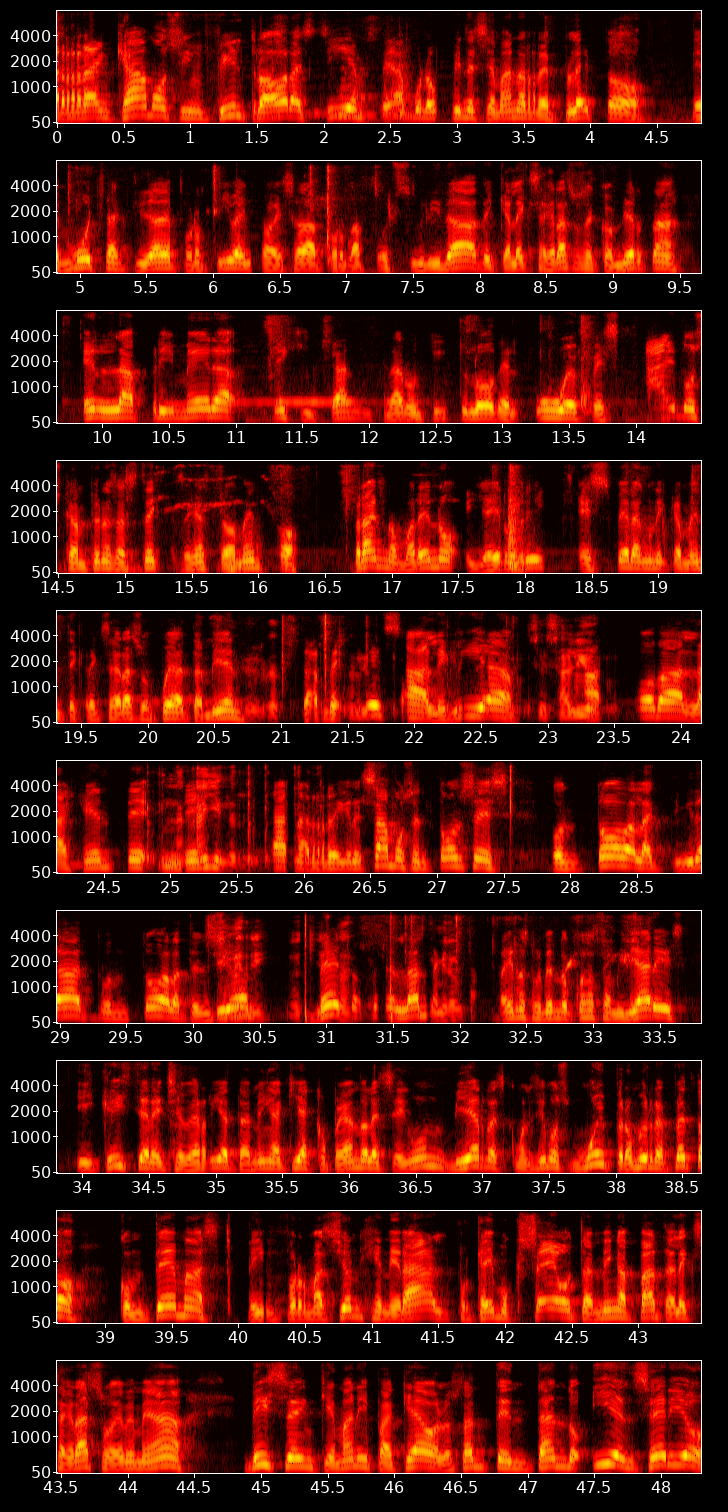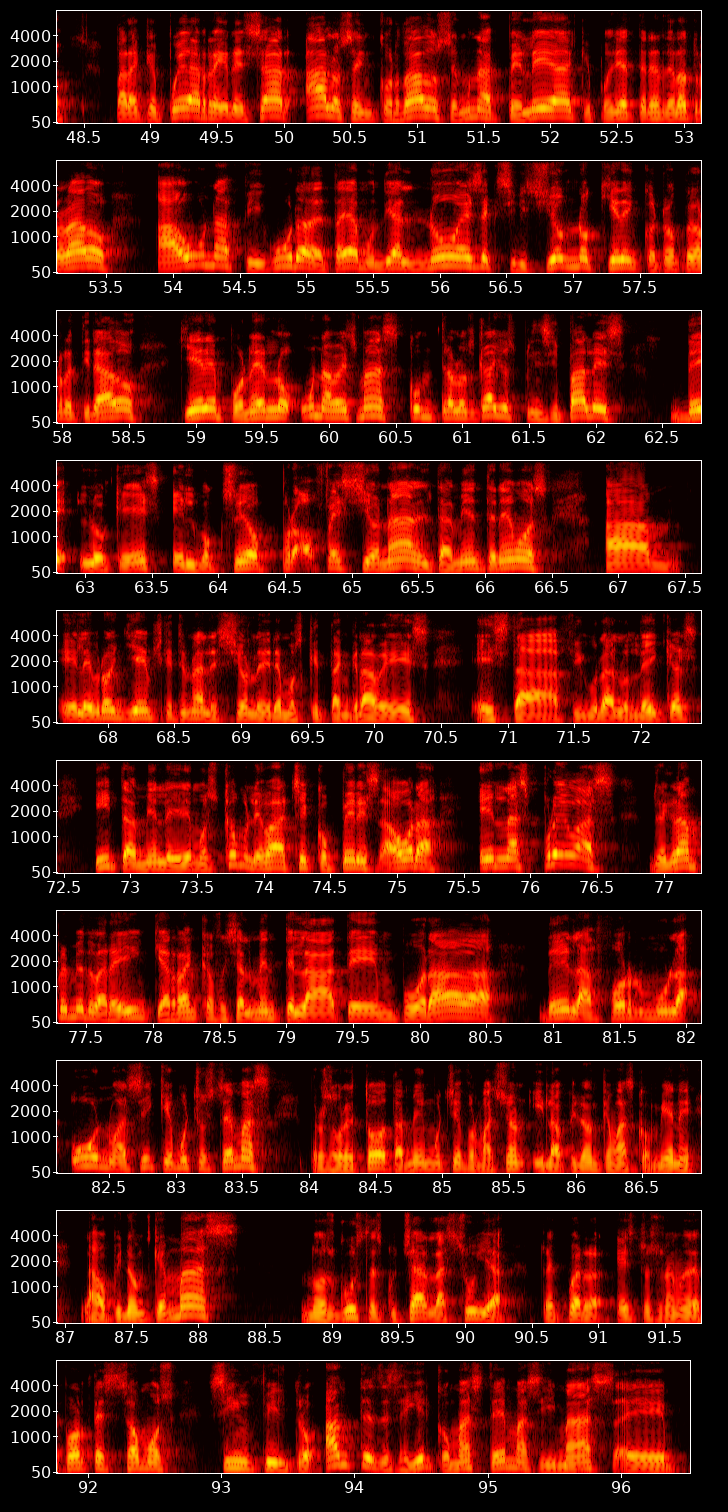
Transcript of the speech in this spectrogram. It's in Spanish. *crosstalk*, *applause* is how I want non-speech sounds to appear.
Arrancamos sin filtro, ahora sí, en preámbulo, un fin de semana repleto de mucha actividad deportiva encabezada por la posibilidad de que Alexa Grasso se convierta en la primera mexicana en ganar un título del UFC. Hay dos campeones aztecas en este momento, Brano Moreno y Jair Rodríguez. Esperan únicamente que Alexa Grasso pueda también darle esa alegría a toda la gente mexicana. Regresamos entonces con toda la actividad, con toda la atención. Beto Landa, ahí resolviendo cosas familiares y Cristian Echeverría también aquí acompañándoles en un viernes, como le decimos, muy, pero muy repleto con temas de información general, porque hay boxeo también aparte de Alexa Grasso, MMA. Dicen que Manny Pacquiao lo están tentando y en serio para que pueda regresar a los encordados en una pelea que podría tener del otro lado a una figura de talla mundial. No es exhibición, no quieren encontrar un peor retirado, quieren ponerlo una vez más contra los gallos principales de lo que es el boxeo profesional. También tenemos a um, LeBron James que tiene una lesión, le diremos qué tan grave es esta figura de los Lakers y también le diremos cómo le va a Checo Pérez ahora en las pruebas del Gran Premio de Bahrein que arranca oficialmente la temporada de la Fórmula 1. Así que muchos temas, pero sobre todo también mucha información y la opinión que más conviene, la opinión que más nos gusta escuchar, la suya. Recuerda, esto es un de deportes, somos sin filtro. Antes de seguir con más temas y más eh,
